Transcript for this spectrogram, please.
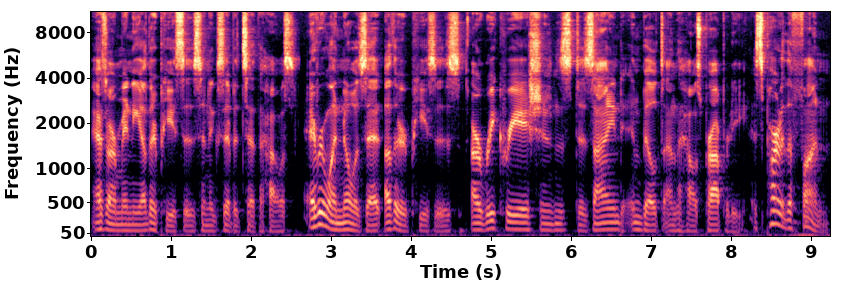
as are many other pieces and exhibits at the house, everyone knows that other pieces are recreations designed and built on the house property. It's part of the fun,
